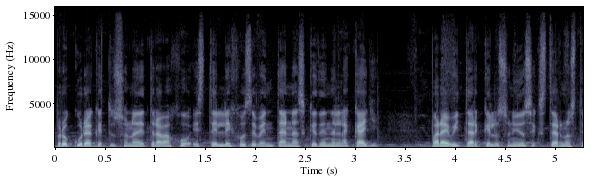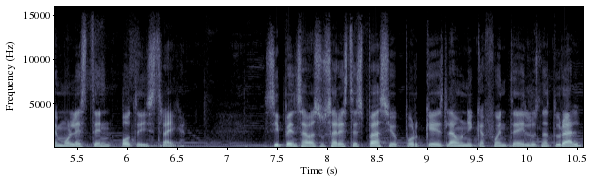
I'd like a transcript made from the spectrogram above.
procura que tu zona de trabajo esté lejos de ventanas que den en la calle, para evitar que los sonidos externos te molesten o te distraigan. Si pensabas usar este espacio porque es la única fuente de luz natural,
